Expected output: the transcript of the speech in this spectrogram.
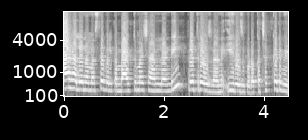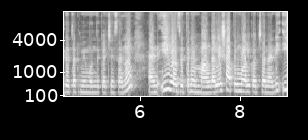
హాయ్ హలో నమస్తే. Welcome back to my channel అండి. ప్రతిరోజులానే ఈ రోజు కూడా ఒక చక్కటి వీడియోతో మీ ముందుకు వచ్చేసాను. అండ్ ఈ రోజు అయితే నేను మాంగళ్య షాపింగ్ మాల్కి వచ్చానండి. ఈ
